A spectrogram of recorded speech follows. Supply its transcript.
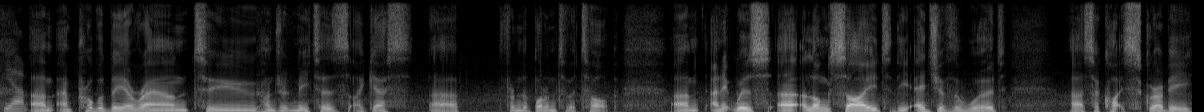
steep. Yeah. um, and probably around 200 metres, I guess, uh, from the bottom to the top. Um, and it was uh, alongside the edge of the wood, uh, so quite scrubby.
